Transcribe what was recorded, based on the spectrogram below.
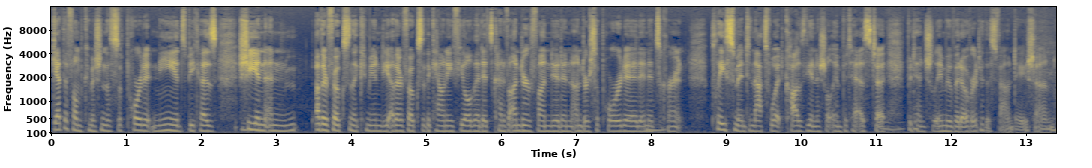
get the film commission the support it needs because she and, and other folks in the community, other folks of the county feel that it's kind of underfunded and undersupported in its current placement, and that's what caused the initial impetus to potentially move it over to this foundation.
